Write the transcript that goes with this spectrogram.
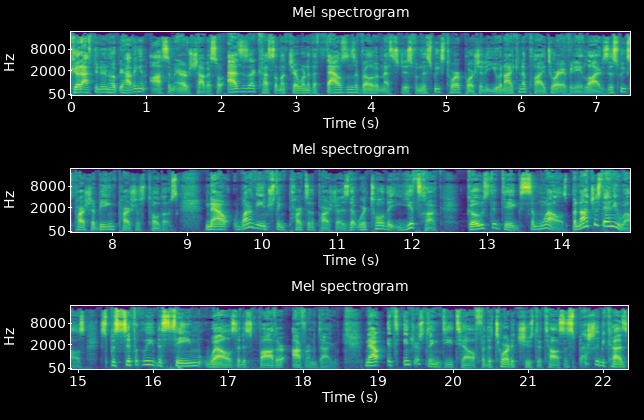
Good afternoon. Hope you're having an awesome Erev Shabbos. So, as is our custom, let's share one of the thousands of relevant messages from this week's Torah portion that you and I can apply to our everyday lives. This week's Parsha being Parshas Toldos. Now, one of the interesting parts of the Parsha is that we're told that Yitzchak goes to dig some wells, but not just any wells, specifically the same wells that his father Avram dug. Now, it's interesting detail for the Torah to choose to tell us, especially because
